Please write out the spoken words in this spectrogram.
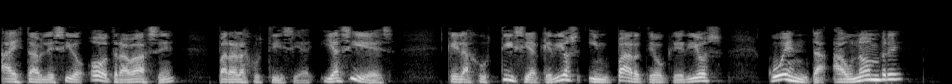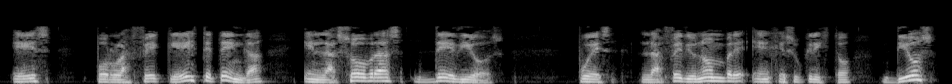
ha establecido otra base para la justicia. Y así es, que la justicia que Dios imparte o que Dios cuenta a un hombre es por la fe que éste tenga en las obras de Dios, pues la fe de un hombre en Jesucristo, Dios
